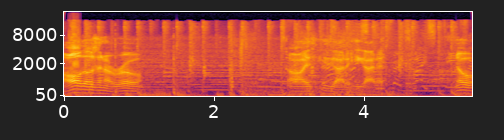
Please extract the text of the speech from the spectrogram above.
All those in a row. Oh, he, got it. He got it. No.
